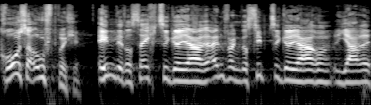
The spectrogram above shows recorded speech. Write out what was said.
großer Aufbrüche. Ende der 60er Jahre, Anfang der 70er Jahre,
